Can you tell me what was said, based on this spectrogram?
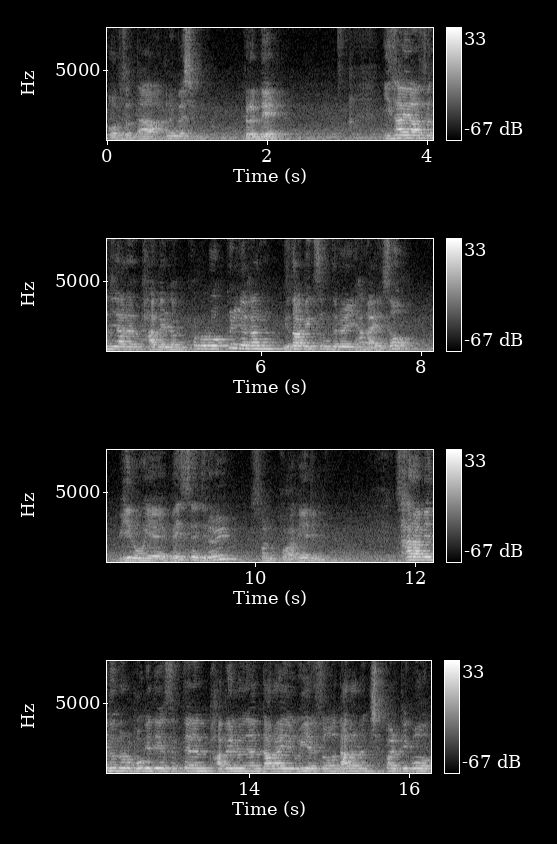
없었다 하는 것입니다. 그런데 이사야 선지자는 바벨론 포로로 끌려간 유다 백성들을 향하여서 위로의 메시지를 선포하게 됩니다. 사람의 눈으로 보게 되었을 때는 바벨로니안 나라에 의해서 나라는 짓밟히고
